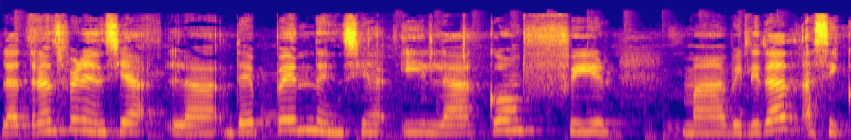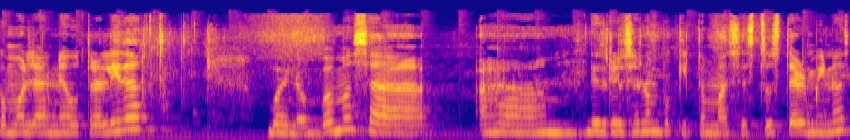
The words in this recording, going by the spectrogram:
la transferencia, la dependencia y la confirmabilidad, así como la neutralidad. Bueno, vamos a, desglosar un poquito más estos términos.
